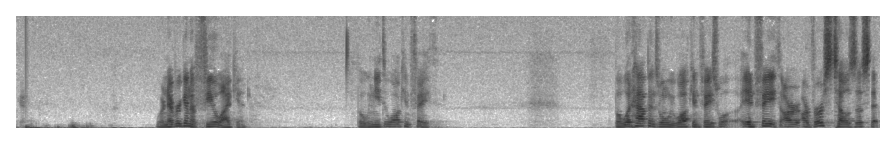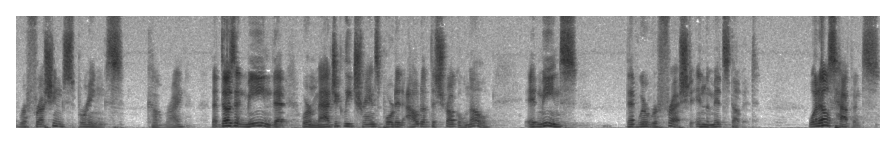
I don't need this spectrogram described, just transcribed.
Okay. We're never going to feel like it. But we need to walk in faith. But what happens when we walk in faith? Well, in faith, our, our verse tells us that refreshing springs come, right? That doesn't mean that we're magically transported out of the struggle. No. It means that we're refreshed in the midst of it. What else happens?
